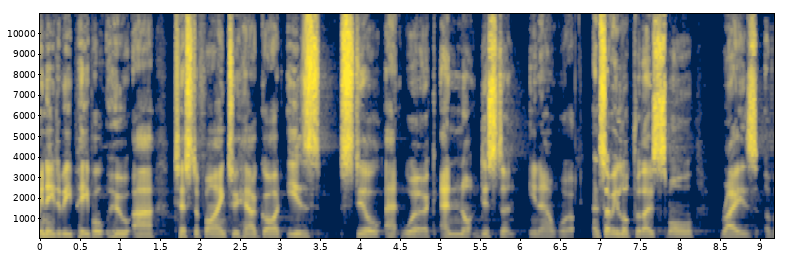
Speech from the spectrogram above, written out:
We need to be people who are testifying to how God is still at work and not distant in our world. And so we look for those small rays of.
